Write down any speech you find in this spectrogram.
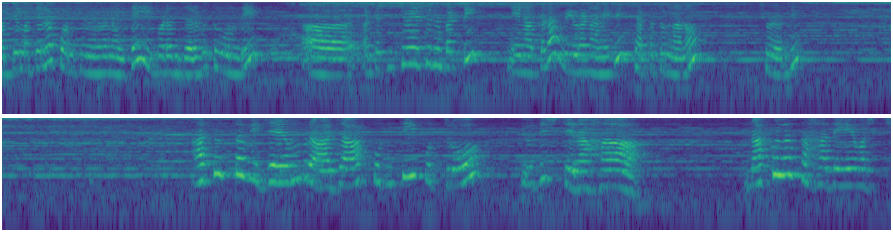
మధ్య మధ్యలో కొంచెం వివరణ అయితే ఇవ్వడం జరుగుతూ ఉంది. అంటే సిచ్యువేషన్ బట్టి నేను అక్కడ వివరణ అనేది చెప్తున్నాను. చూడండి. అస్వస్థ విజయం రాజా కుంతీపుత్రో యుధిష్ఠిర నకుల సహదేవశ్చ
